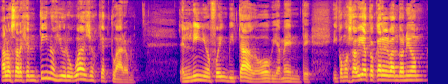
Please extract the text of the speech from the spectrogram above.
a los argentinos y uruguayos que actuaron. El niño fue invitado, obviamente, y como sabía tocar el bandoneón,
